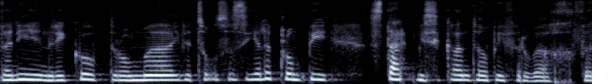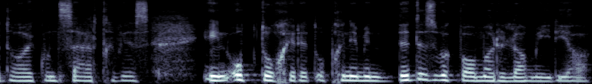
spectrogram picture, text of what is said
Winnie Enrico op drome. Jy weet ons was 'n hele klompie sterk musikante op die verhoog vir daai konsert gewees en optog het dit opgeneem en dit is ook waar Marula Media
